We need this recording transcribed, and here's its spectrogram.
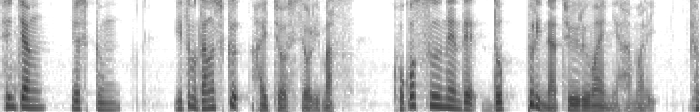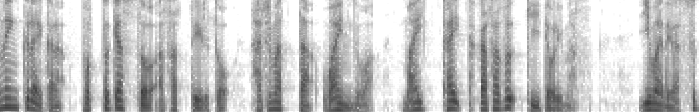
しんちゃんよしくんいつも楽しく拝聴しております。ここ数年でどっぷりナチュールワインにはまり去年くらいからポッドキャストを漁っていると始まったワインのは毎回欠かさず聞いております。今ではすっ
